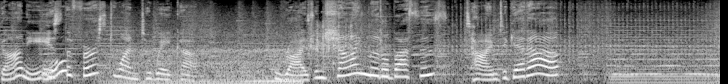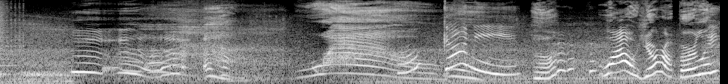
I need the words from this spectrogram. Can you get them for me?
Gani is oh. the first one to wake up. Rise and shine, little buses. Time to get up. Wow. Gani. Huh? Wow, you're up early.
